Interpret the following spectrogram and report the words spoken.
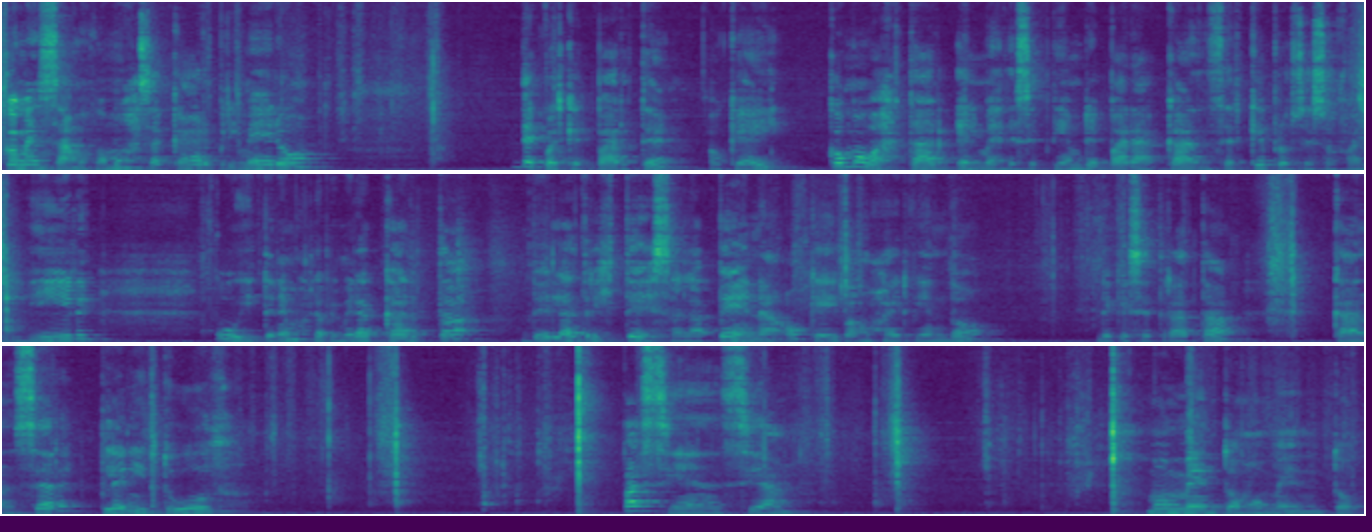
Comenzamos, vamos a sacar primero de cualquier parte, ¿ok? ¿Cómo va a estar el mes de septiembre para cáncer? ¿Qué procesos va a vivir? Uy, tenemos la primera carta de la tristeza, la pena. Ok, vamos a ir viendo de qué se trata. Cáncer, plenitud, paciencia, momento a momento.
